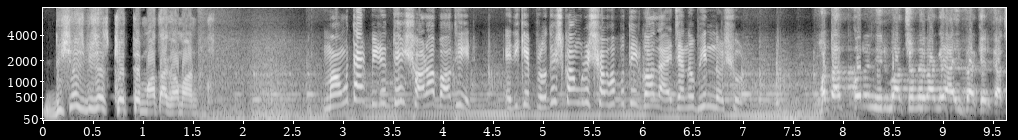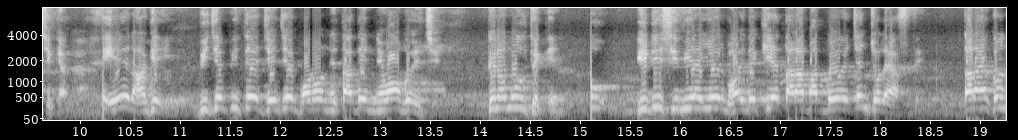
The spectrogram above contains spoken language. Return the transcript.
বিশেষ বিশেষ ক্ষেত্রে মাথা ঘামান। মমতার বিরুদ্ধে সরব অধীর। এদিকে প্রদেশ কংগ্রেস সভাপতির গলায় যেন ভিন্ন সুর। হঠাৎ করে নির্বাচনের আগে আইপ্যাকের কাছে কেন? এর আগে বিজেপিতে যে যে বড় নেতাদের নেওয়া হয়েছে তৃণমূল থেকে ইডি সিবিআই এর ভয় দেখিয়ে তারা বাধ্য হয়েছেন চলে আসতে। তারা এখন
